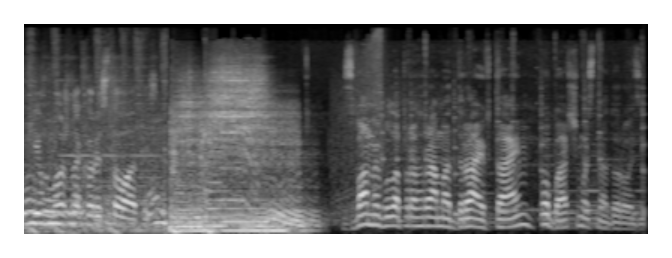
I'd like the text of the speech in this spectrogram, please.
яким можна користуватись. З вами була програма Drive Time. Побачимось на дорозі.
